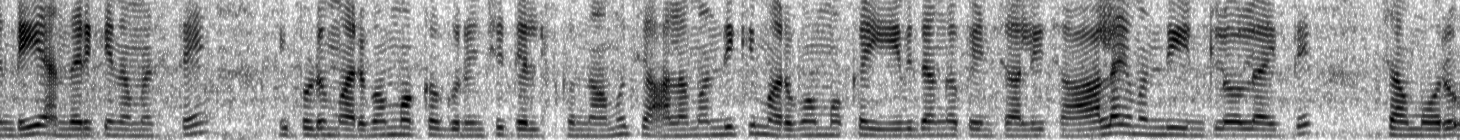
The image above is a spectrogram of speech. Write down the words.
అండి అందరికీ నమస్తే. ఇప్పుడు మరువ మొక్క గురించి తెలుసుకుందాము. చాలామందికి మరువ మొక్క ఏ విధంగా పెంచాలి? చాలా మంది ఇంట్లో అయితే చా మరు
